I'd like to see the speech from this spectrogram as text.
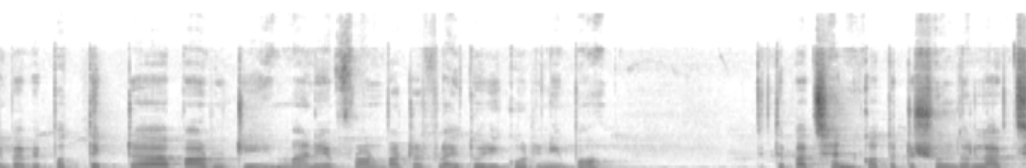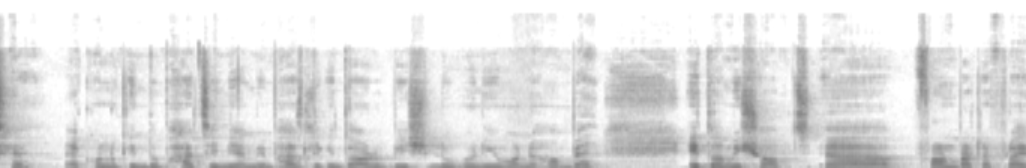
এভাবে প্রত্যেকটা পাউরুটি মানে ফ্রন্ট বাটারফ্লাই তৈরি করে নিব। দেখতে পাচ্ছেন কতটা সুন্দর লাগছে। এখনও কিন্তু ভাজিনি আমি, ভাজলে কিন্তু আরও বেশি লোভনীয় মনে হবে। এই তো আমি সব ফ্রন্ট বাটারফ্লাই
